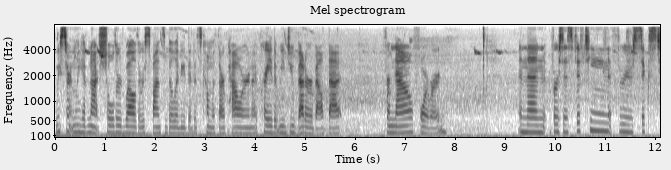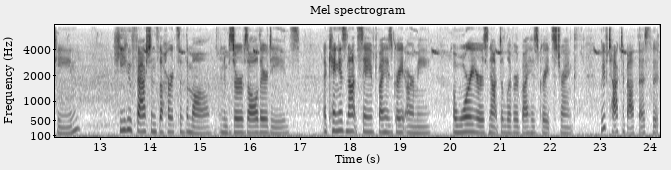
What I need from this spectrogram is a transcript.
we certainly have not shouldered well the responsibility that has come with our power, and I pray that we do better about that from now forward. And then verses 15 through 16 He who fashions the hearts of them all and observes all their deeds. A king is not saved by his great army, a warrior is not delivered by his great strength. We've talked about this that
